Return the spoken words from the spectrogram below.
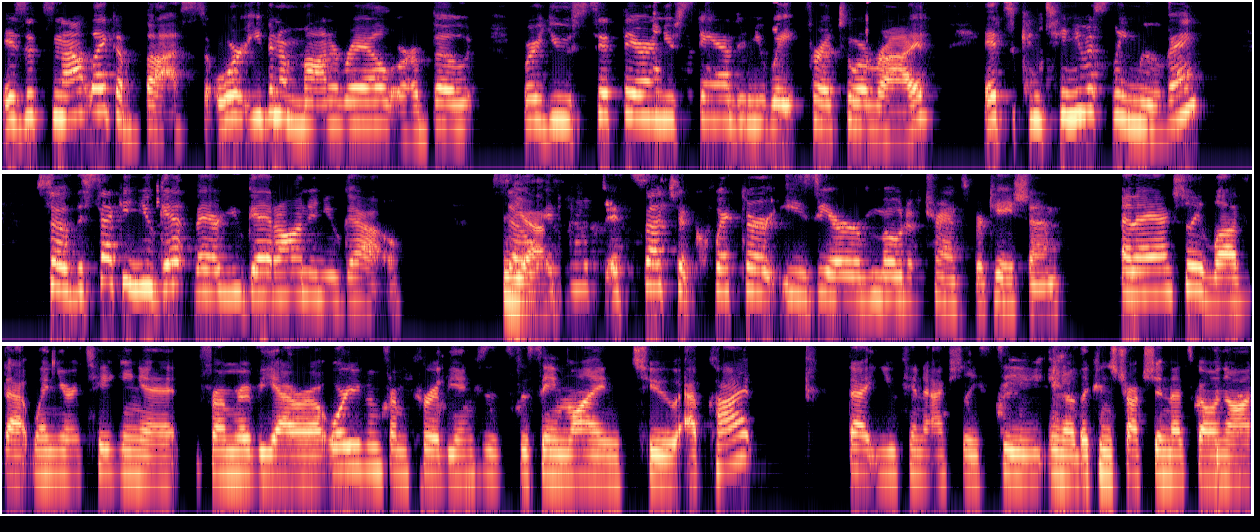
is it's not like a bus or even a monorail or a boat where you sit there and you stand and you wait for it to arrive. It's continuously moving. So the second you get there, you get on and you go. So yeah. it's, it's such a quicker, easier mode of transportation. And I actually love that when you're taking it from Riviera or even from Caribbean, because it's the same line to Epcot, that you can actually see, you know, the construction that's going on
